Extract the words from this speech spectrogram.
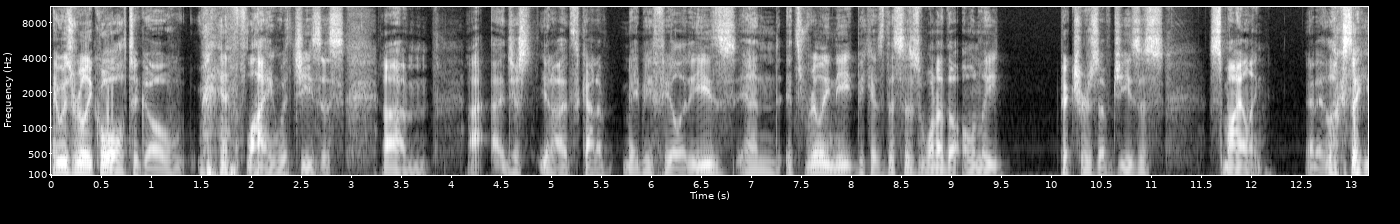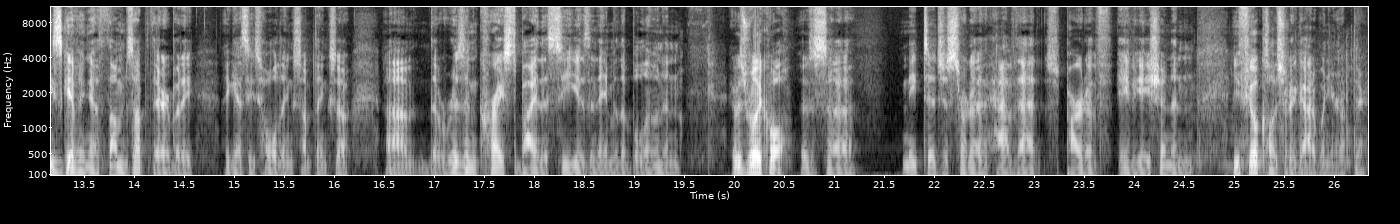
it was really cool to go flying with Jesus. Um, I, just, you know, it's kind of made me feel at ease. And it's really neat because this is one of the only pictures of Jesus smiling. And it looks like he's giving a thumbs up there, but he, I guess he's holding something. So, um, the risen Christ by the sea is the name of the balloon. And it was really cool. It was, uh, neat to just sort of have that part of aviation. And you feel closer to God when you're up there.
